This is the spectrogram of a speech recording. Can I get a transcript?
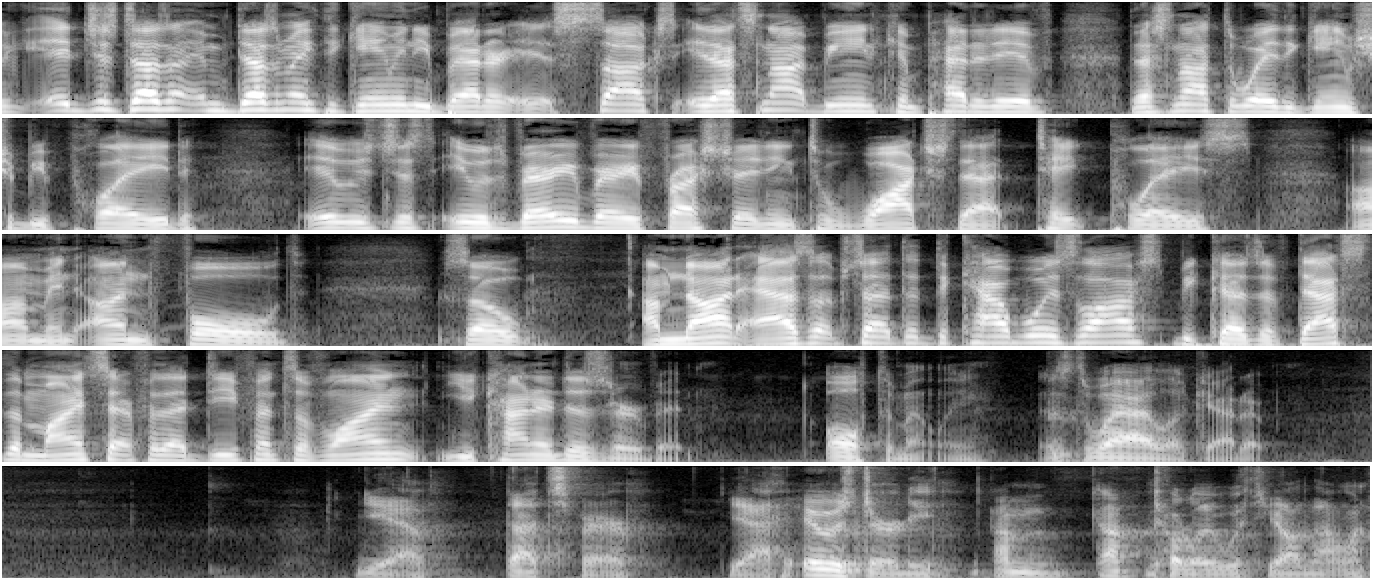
Like, it just doesn't. It doesn't make the game any better. It sucks. That's not being competitive. That's not the way the game should be played. It was just. It was very, very frustrating to watch that take place um, and unfold. So I'm not as upset that the Cowboys lost because if that's the mindset for that defensive line, you kind of deserve it. Ultimately, is the way I look at it. yeah, that's fair. Yeah, it was dirty. I'm I'm totally with you on that one.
